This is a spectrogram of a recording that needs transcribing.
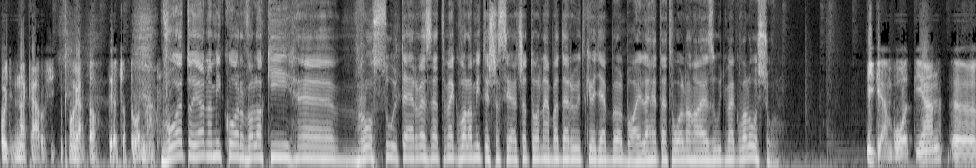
hogy ne károsítjuk magát a szélcsatornát. Volt olyan, amikor valaki e, rosszul tervezett meg valamit, és a szélcsatornába derült ki, hogy ebből baj lehetett volna, ha ez úgy megvalósul? Igen, volt ilyen. Ö,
